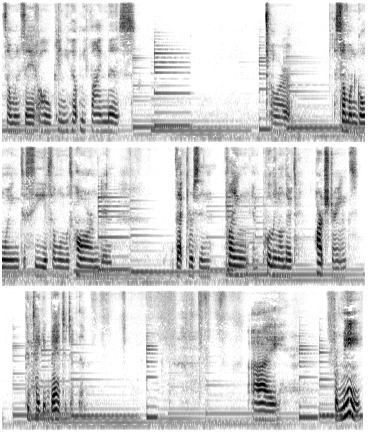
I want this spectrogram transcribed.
someone said, Oh, can you help me find this? Or someone going to see if someone was harmed and that person playing and pulling on their t- heartstrings could take advantage of them. I, for me,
